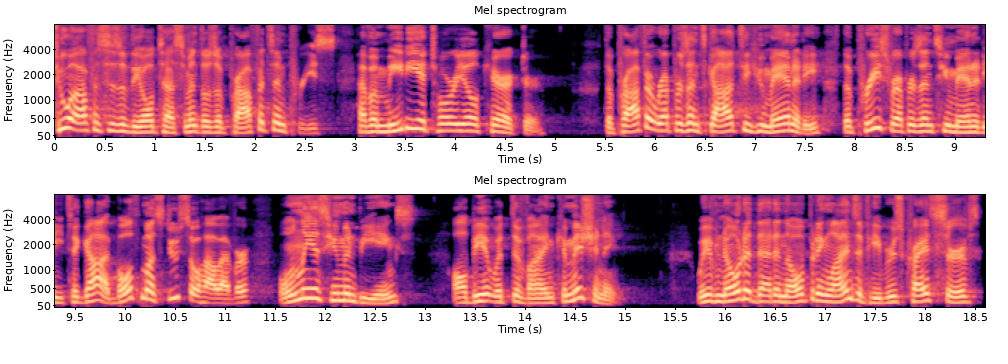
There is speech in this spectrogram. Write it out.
Two offices of the Old Testament, those of prophets and priests, have a mediatorial character. The prophet represents God to humanity, the priest represents humanity to God. Both must do so, however, only as human beings, albeit with divine commissioning. We have noted that in the opening lines of Hebrews, Christ serves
